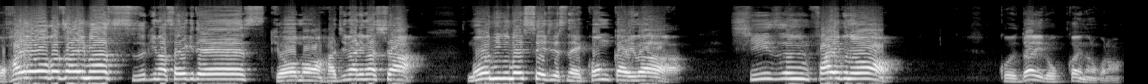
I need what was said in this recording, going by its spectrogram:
おはようございます鈴木正幸です今日も始まりましたモーニングメッセージですね。今回は、シーズン5の、これ第6回なのかな？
